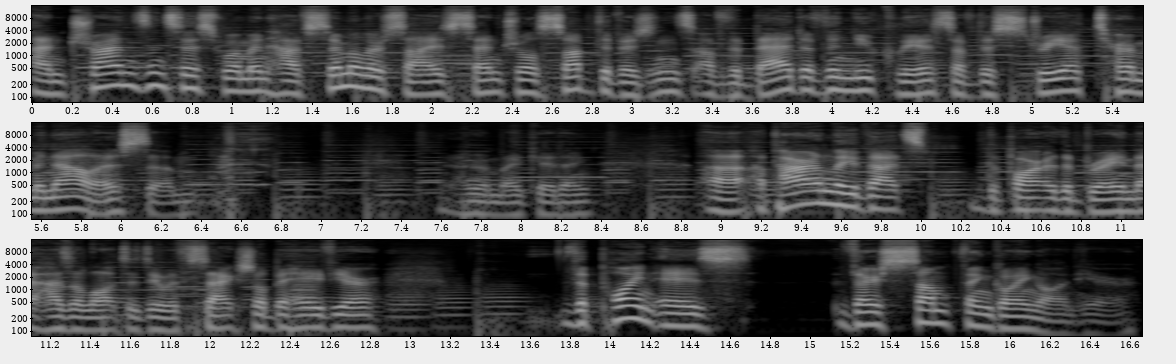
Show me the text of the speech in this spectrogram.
And trans and cis women have similar sized central subdivisions of the bed of the nucleus of the stria terminalis. Um, who am I kidding? Uh, apparently, that's the part of the brain that has a lot to do with sexual behavior. The point is, there's something going on here.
